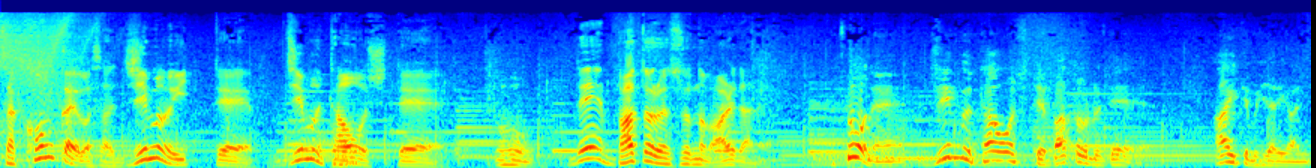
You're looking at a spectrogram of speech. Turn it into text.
さ今回はさジム行ってジム倒して、うん。でバトルするのもあれだね。そうね。ジム倒してバトルでアイテム左側に。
